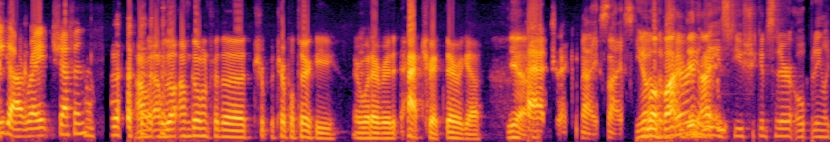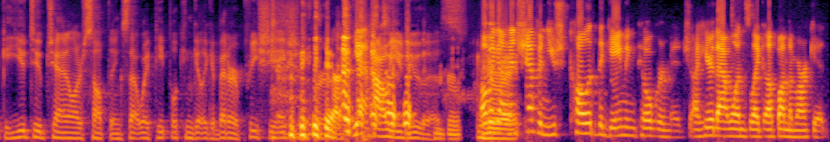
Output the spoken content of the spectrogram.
EGOT, right, Sheffin? I'm, I'm, go, I'm going for the tri- triple turkey or whatever it hat trick. There we go. Yeah. Patrick. Nice, nice. You know, Well, at the but very didn't I- least, you should consider opening like a YouTube channel or something, so that way people can get like a better appreciation for Yeah. Yeah. how you do this. Mhm. Oh my You're god, right. and Sheffin, you should call it the Gaming Pilgrimage. I hear that one's like up on the market.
